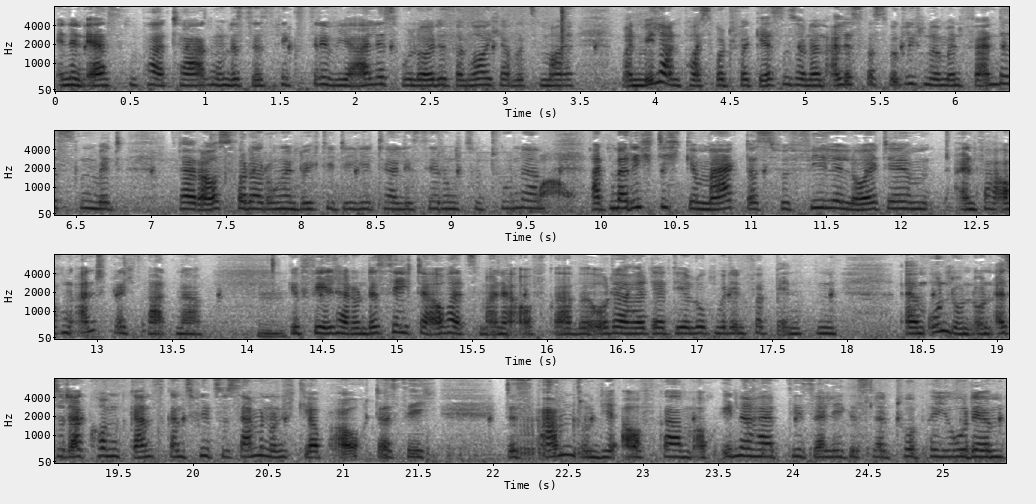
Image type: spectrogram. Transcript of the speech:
in den ersten paar Tagen und das ist nichts Triviales, wo Leute sagen, oh, ich habe jetzt mal mein WLAN-Passwort vergessen, sondern alles, was wirklich nur im entferntesten mit Herausforderungen durch die Digitalisierung zu tun haben, hat man richtig gemerkt, dass für viele Leute einfach auch ein Ansprechpartner gefehlt hat. Und das sehe ich da auch als meine Aufgabe oder halt der Dialog mit den Verbänden ähm, und und und. Also da kommt ganz, ganz viel zusammen und ich glaube auch, dass sich das Amt und die Aufgaben auch innerhalb dieser Legislaturperiode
